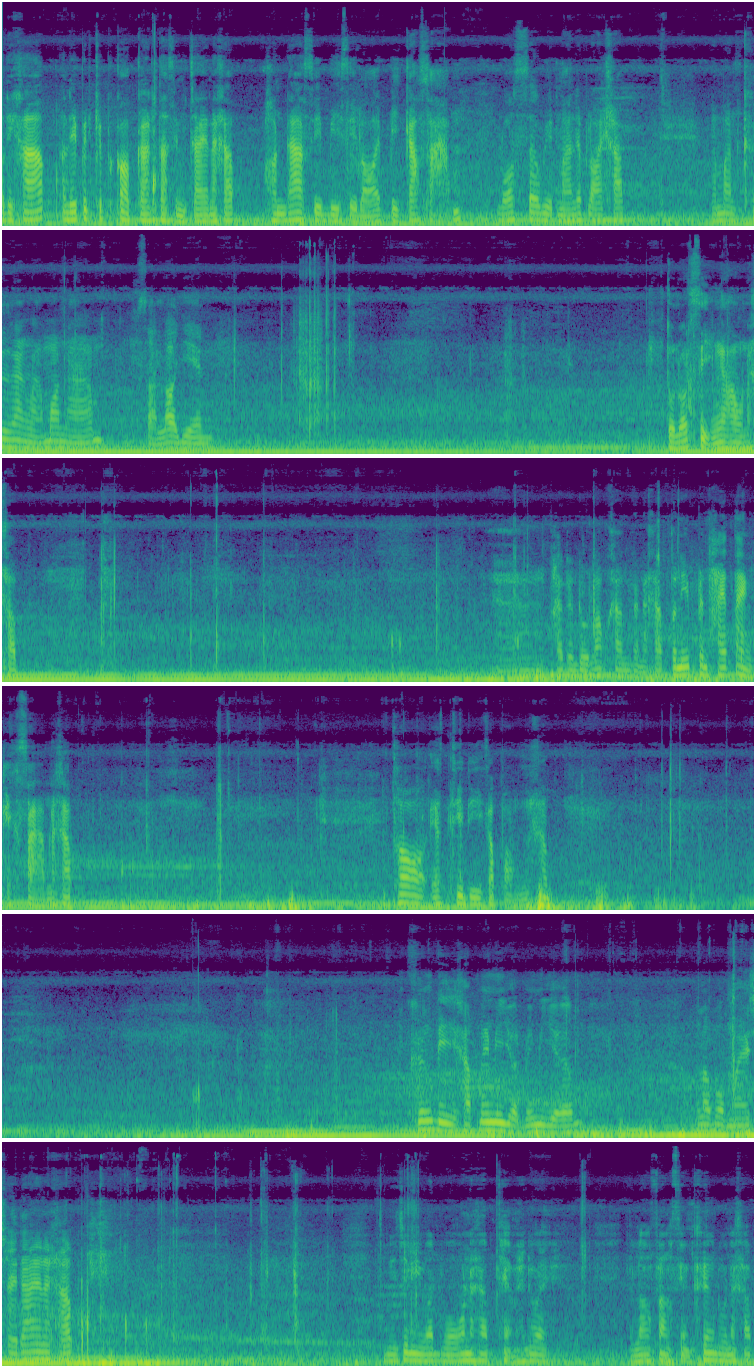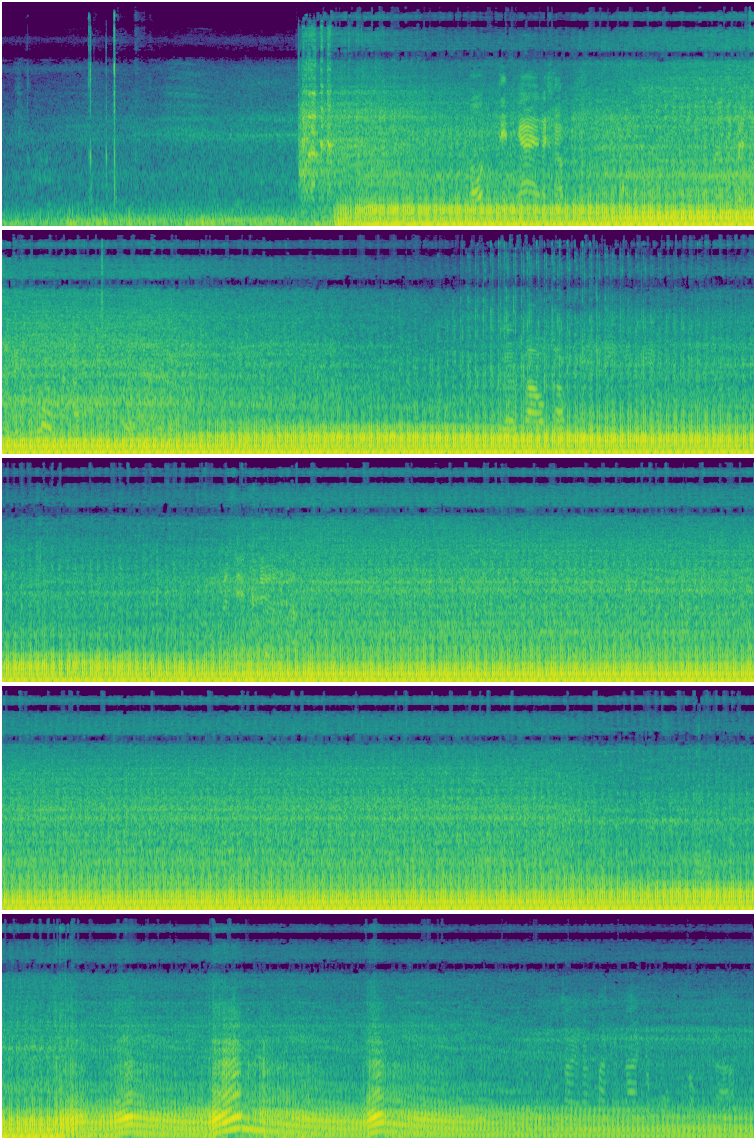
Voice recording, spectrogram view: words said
สวัสดีครับ อันนี้เป็นคลิปประกอบการตัดสินใจนะครับ Honda CB 400 ปี 93 รถเซอร์วิสมาเรียบร้อยครับ น้ำมันเครื่องล้างหม้อน้ำสารรอเย็น ตัวรถสีเงานะครับพาเดินดูรอบคันก่อนนะครับ ตัวนี้เป็นท้ายแต่งเทค3นะครับ ท่อ STD กระป๋องนะครับ เครื่องดีครับ ไม่มีหยดไม่มีเยิ้มระบบไม้ใช้ได้นะครับนี้จะมีวัดโวลต์นะครับ แถมให้ด้วย เดี๋ยวลองฟังเสียงเครื่องดูนะครับ Да?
